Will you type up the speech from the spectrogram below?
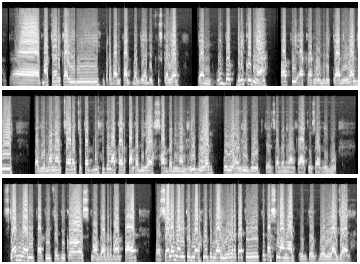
uh, materi kali ini bermanfaat bagi adikku sekalian dan untuk berikutnya Papi akan memberikan lagi bagaimana cara cepat menghitung akar pangkat 3 sampai dengan ribuan, puluhan ribu dan sampai dengan ratusan ribu. Sekian dari Papi Tetiko, semoga bermanfaat. Wassalamualaikum warahmatullahi wabarakatuh. Tetap semangat untuk belajar.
